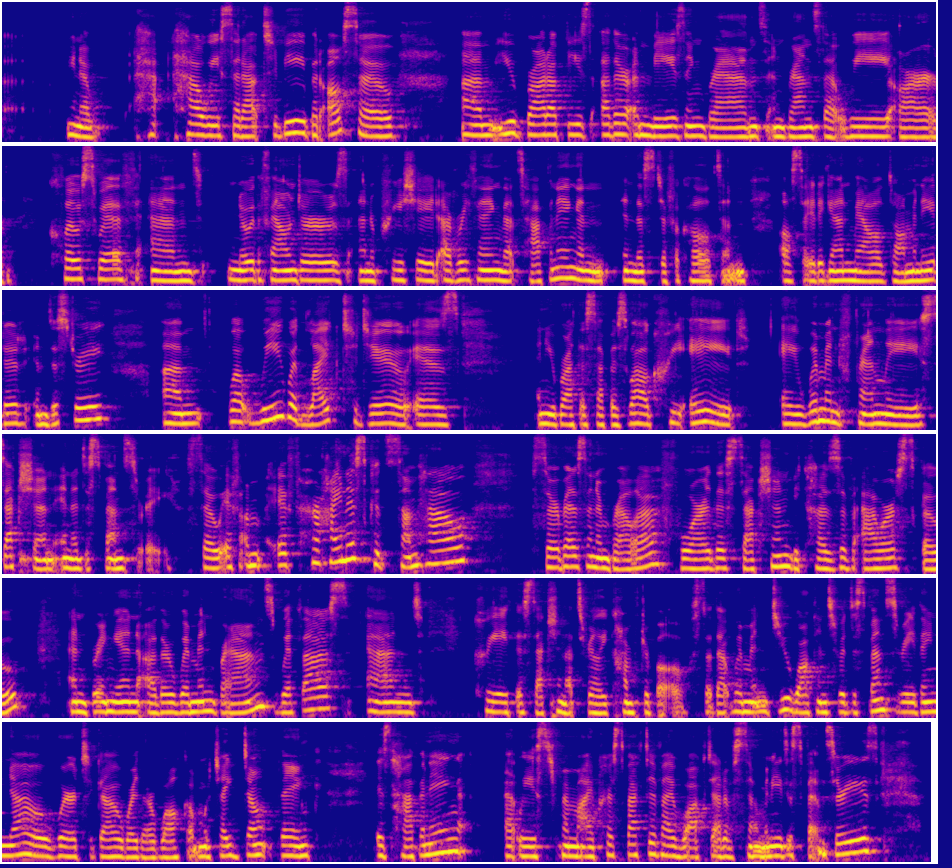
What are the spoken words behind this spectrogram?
you know, how we set out to be, but also um, you brought up these other amazing brands and brands that we are close with and know the founders and appreciate everything that's happening in, in this difficult and I'll say it again, male dominated industry. Um, what we would like to do is, and you brought this up as well, create a women friendly section in a dispensary. So if um, if Her Highness could somehow serve as an umbrella for this section because of our scope and bring in other women brands with us and create this section that's really comfortable so that women do walk into a dispensary. They know where to go where they're welcome which i don't think is happening. At least from my perspective I've walked out of so many dispensaries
